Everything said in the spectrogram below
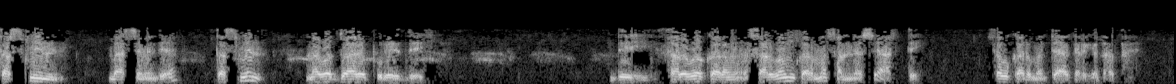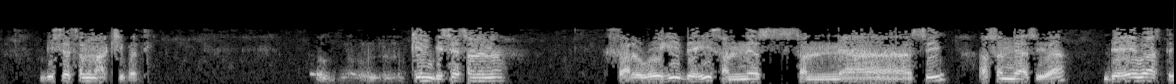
तस्मिन, भाष्य में दिया, तस्मिन नवद्वार पूरे दे दे सर्व कर्म सर्वम कर्म सन्यास से आस्ते। सब कर्म त्याग करके रहता है। विशेषण आक्षिपति किन विशेषण है न? सर्व ही देही सन्यासी असन्यासी व? देह वास्ते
